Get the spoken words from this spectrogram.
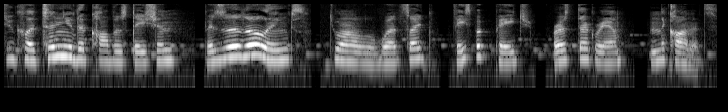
To continue the conversation, visit the links to our website Facebook page or Instagram in the comments.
